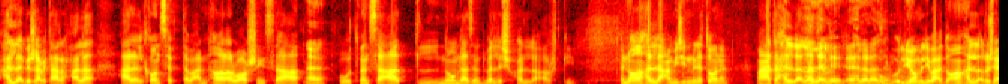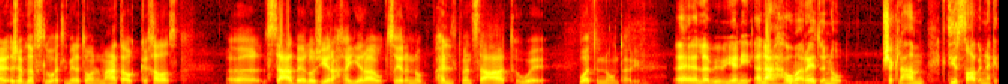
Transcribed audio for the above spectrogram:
هلأ بيرجع بيتعرف على على ال concept تبع النهار 24 ساعة آه. و8 ساعات النوم لازم تبلش هلا عرفت كيف؟ إنه آه هلأ عم يجي الميلاتونين معناتها هلأ هلأ ليل إيه، هلأ لازم واليوم اللي بعده آه هلأ رجع اجى بنفس الوقت الميلاتونين معناتها أوكي خلص الساعة البيولوجية رح أغيرها وتصير إنه بهال 8 ساعات هو وقت النوم تقريبا. إيه لا يعني أنا هو ما قريت إنه بشكل عام كتير صعب إنك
